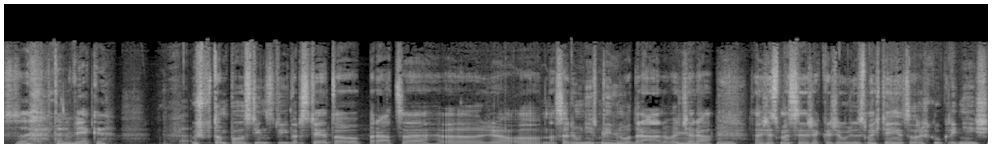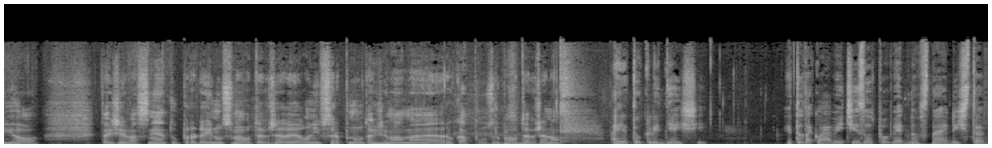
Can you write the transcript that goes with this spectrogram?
ten věk už v tom pohostinství prostě je to práce eh, že jo, na sedm dní v týdnu mm. od rána do večera, mm. takže jsme si řekli, že už jsme chtěli něco trošku klidnějšího, takže vlastně tu prodejnu jsme otevřeli loni v srpnu, takže mm. máme rok a půl zhruba otevřeno. A je to klidnější? Je to taková větší zodpovědnost, ne? Když jste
